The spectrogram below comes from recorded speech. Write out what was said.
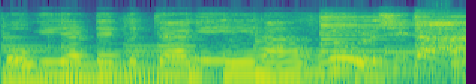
포기할 때 끝장이다. 둘 시작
